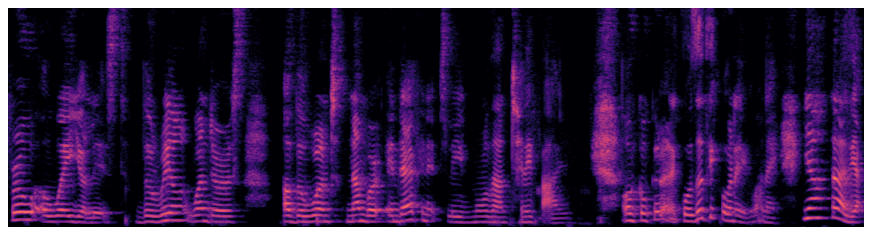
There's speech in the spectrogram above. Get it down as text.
throw away your list. The real wonders of the world number indefinitely more than 25. Ôi câu kết này cô rất thích câu này các bạn này nhá. Tức là gì ạ?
